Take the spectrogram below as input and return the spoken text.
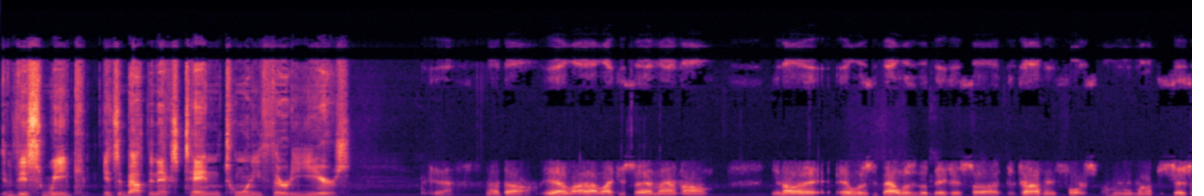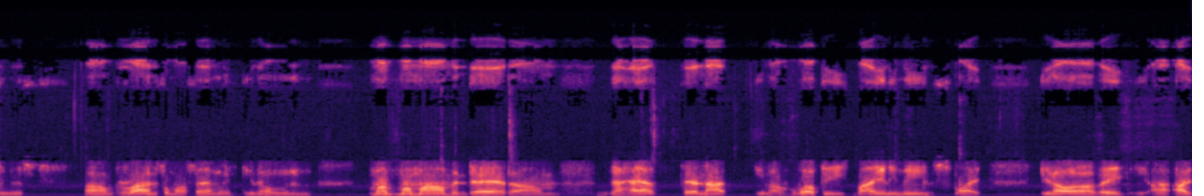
this week; it's about the next 10, 20, 30 years. Yeah no doubt. Yeah, uh, like you said, man. Um, you know, it, it was that was the biggest uh, driving force behind my decision is um, providing for my family. You know, and my my mom and dad um, have they're not you know wealthy by any means. Like, you know, uh, they I, I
